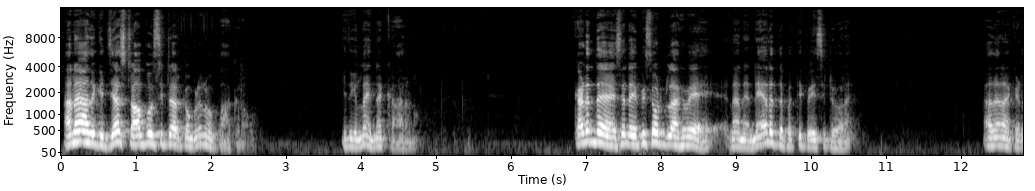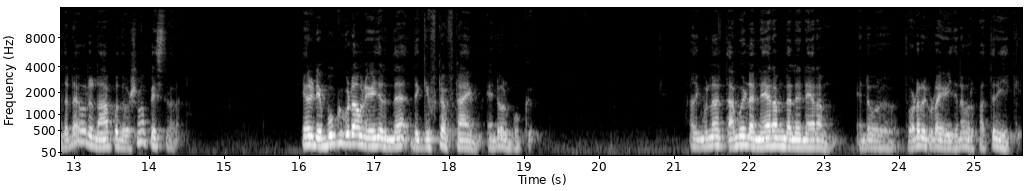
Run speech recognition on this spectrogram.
ஆனால் அதுக்கு ஜஸ்ட் ஆப்போசிட்டாக இருக்கவங்களும் நம்ம பார்க்குறோம். இதுக்கெல்லாம் என்ன காரணம்? கடந்த சில எபிசோட்களாகவே நான் நேரத்தை பற்றி பேசிட்டு வரேன். அதை நான் கிட்டத்தட்ட ஒரு நாற்பது வருஷமாக பேசிட்டு வரேன். என்னுடைய புக்கு கூட அவன் எழுதியிருந்தேன் தி கிஃப்ட் ஆஃப் டைம் என்ற ஒரு புக்கு அதுக்கு முன்னால் தமிழில் நேரம் நல்ல நேரம் என்ற ஒரு தொடர் கூட எழுதின ஒரு பத்திரிகைக்கு.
